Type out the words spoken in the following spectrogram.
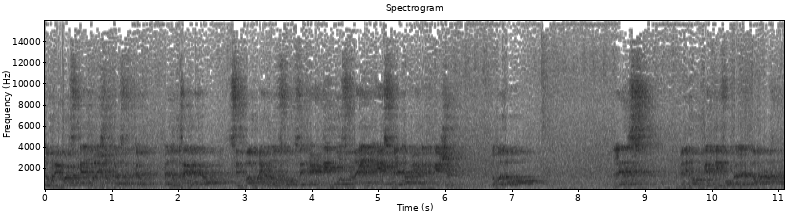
तुम रिवर्स कैलकुलेशन कर सकते हो। मैं तुमसे कहता हूँ सिंपल माइक्रोस्कोप से एट दी मोस्ट 9x मिलेगा मैग्निफिकेशन तो बताओ लेंस मिनिमम कितनी फोकल लेंथ का बना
